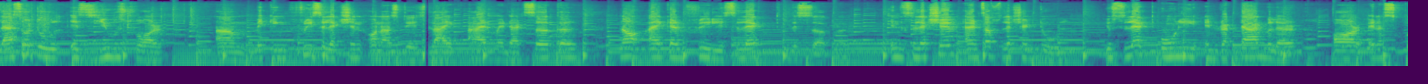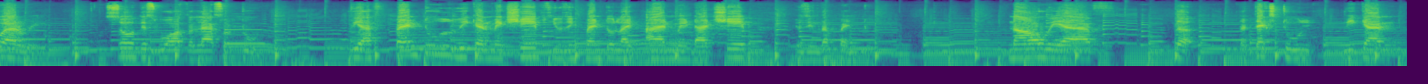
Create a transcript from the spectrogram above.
Lasso tool is used for um, making free selection on our stage like I made that circle. Now I can freely select this circle. In the selection and sub selection tool you select only in rectangular or in a square way. So this was the lasso tool. We have pen tool, we can make shapes using pen tool like I made that shape using the pen tool. Now we have the, the text tool, we can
